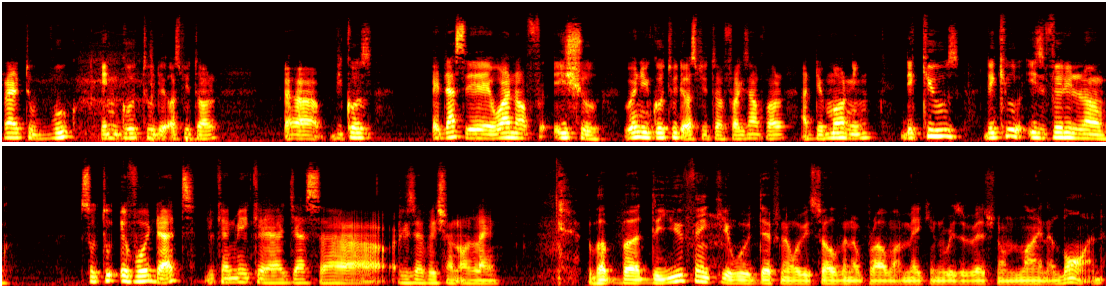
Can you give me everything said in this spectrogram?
try to book and go to the hospital uh, because uh, that's uh, one of issue when you go to the hospital. For example, at the morning, the queues the queue is very long. So to avoid that, you can make uh, just uh, reservation online. But but do you think you would definitely be solving a problem making reservation online alone?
